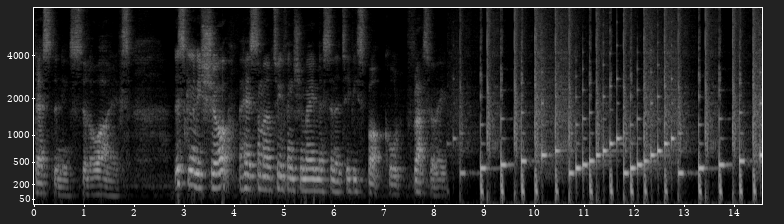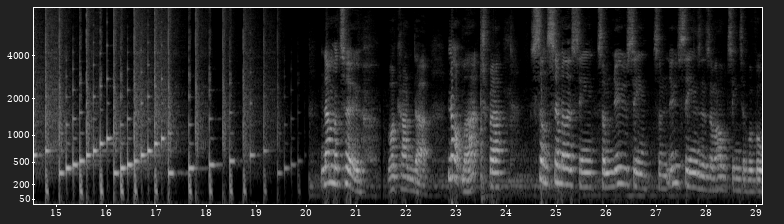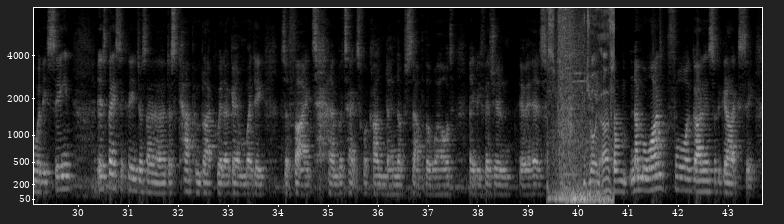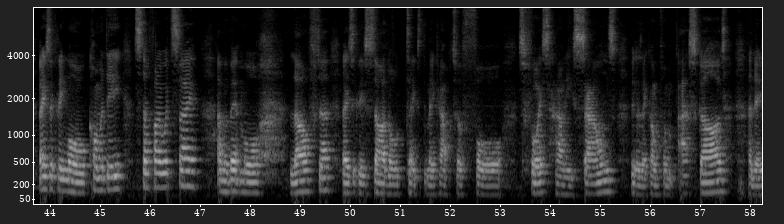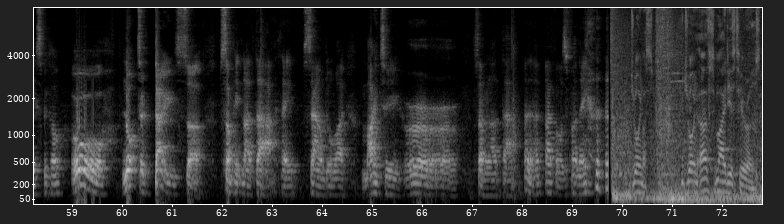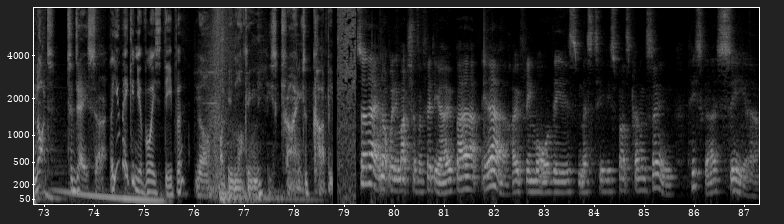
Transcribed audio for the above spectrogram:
Destiny Still Arrives. This is going to be short, but here's some of the two things you may miss in a TV spot called Flattery. Number two, Wakanda. Not much, but some similar scene, some new scene, some new scenes and some old scenes that we've already seen. It's basically just uh, just Cap and Black Widow getting ready to fight and protect Wakanda and not just out of the world. Maybe Vision, here it is. You join Earth. Um, number one, for Guardians of the Galaxy. Basically more comedy stuff I would say. I'm a bit more laughter. Basically, Star-Lord takes the make out of Thor's voice, how he sounds, because they come from Asgard, and they speak, oh, not today, sir. Something like that. They sound all like mighty, something like that. I don't know, I thought it was funny. Join us. Join Earth's mightiest heroes. Not today, sir. Are you making your voice deeper? No. Are you mocking me? He's trying to copy. So there, not really much of a video, but yeah, hopefully more of these missed TV spots coming soon. Peace guys, see ya.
